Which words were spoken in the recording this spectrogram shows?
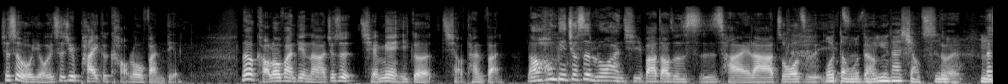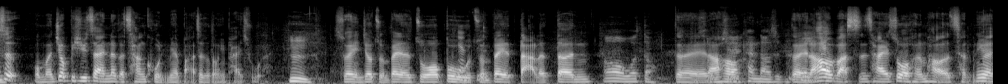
就是我有一次去拍一个烤肉饭店，那个烤肉饭店呢，就是前面一个小摊贩。然后后面就是乱七八糟，就是食材啦、桌子、我懂我懂，因为他小吃嘛。对，但是我们就必须在那个仓库里面把这个东西拍出来。嗯，所以你就准备了桌布，准备打了灯。哦，我懂。对，然后看到这个。对，然后把食材做很好的盛，因为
